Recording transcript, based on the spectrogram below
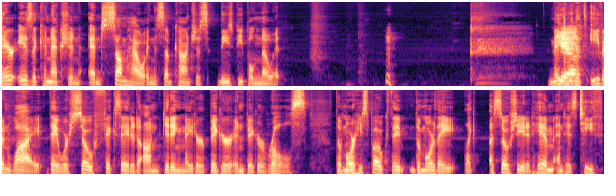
there is a connection and somehow in the subconscious these people know it. Maybe Yeah. that's even why they were so fixated on getting Mater bigger and bigger roles. The more he spoke, they the more they like associated him and his teeth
